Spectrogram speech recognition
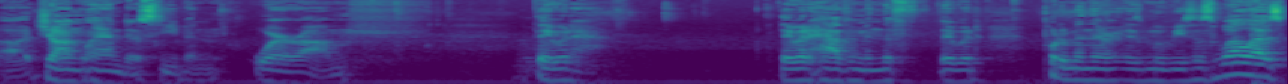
uh, John Landis, even where um, they would they would have him in the they would put him in their his movies as well as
